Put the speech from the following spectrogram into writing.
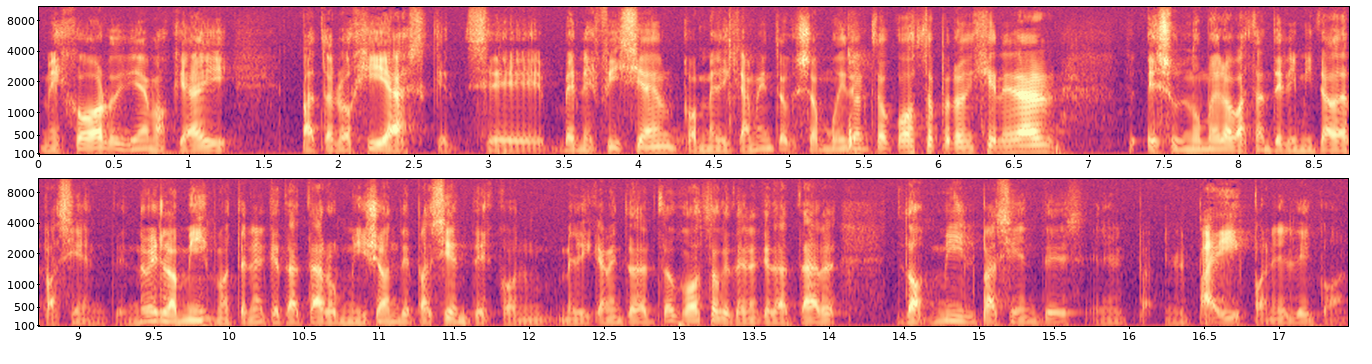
mejor, diríamos que hay patologías que se benefician con medicamentos que son muy de alto costo, pero en general es un número bastante limitado de pacientes. No es lo mismo tener que tratar un millón de pacientes con medicamentos de alto costo que tener que tratar dos mil pacientes en el, país, ponerle con,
